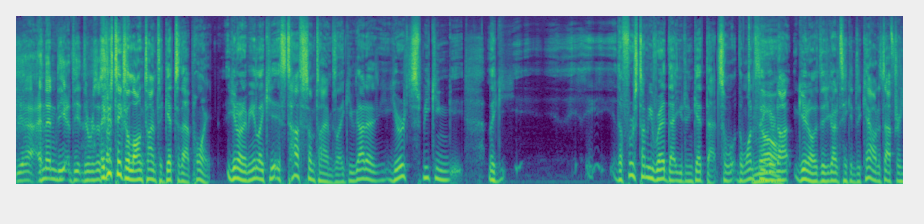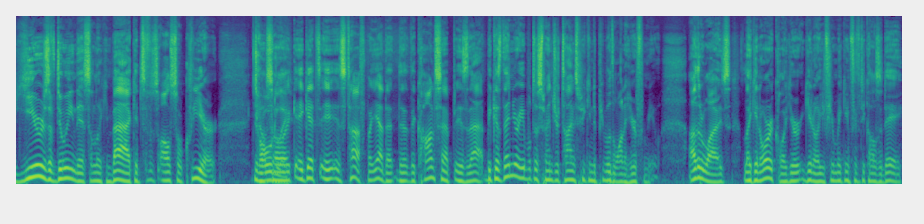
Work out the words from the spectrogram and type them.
Yeah, and then the, the there was a It just takes a long time to get to that point. You know what I mean? Like it's tough sometimes. Like you gotta. You're speaking. Like the first time you read that, you didn't get that. So the one thing No. you're not, you know, that you got to take into account is after years of doing this and looking back, it's also clear. You know, so like it gets it, it's tough, but yeah, the, the the concept is that because then you're able to spend your time speaking to people that want to hear from you. Otherwise, like in Oracle, you're you know if you're making 50 calls a day,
